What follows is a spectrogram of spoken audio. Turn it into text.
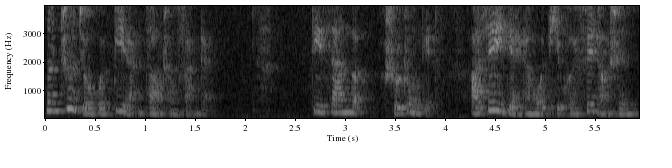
那这就会必然造成反感。第三个说重点啊，这一点上我体会非常深。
